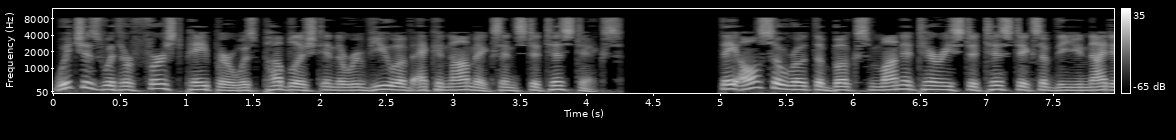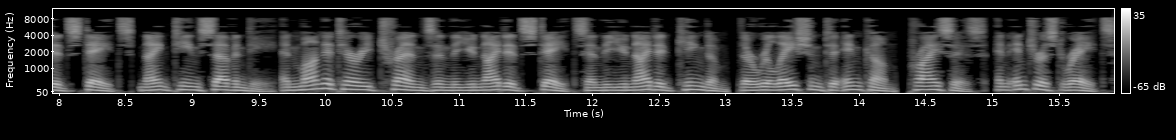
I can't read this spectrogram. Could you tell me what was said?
which as with her first paper was published in the Review of Economics and Statistics. They also wrote the books Monetary Statistics of the United States 1970 and Monetary Trends in the United States and the United Kingdom, Their Relation to Income, Prices, and Interest Rates,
